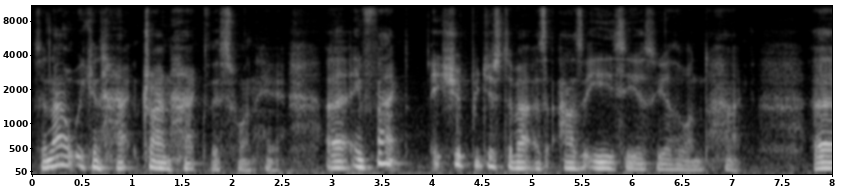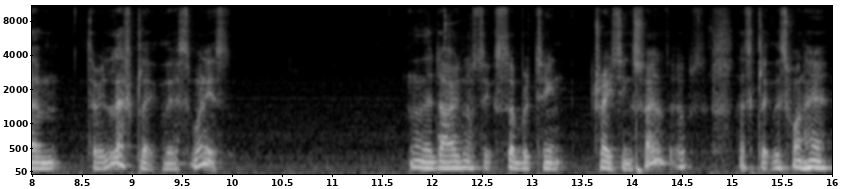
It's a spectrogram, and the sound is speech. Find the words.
So now we can hack, try and hack this one here. Uh, in fact, it should be just about as, as easy as the other one to hack. Um, so we left click this. When it's and the diagnostic subroutine tracing's failed. Oops. Let's click this one here.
